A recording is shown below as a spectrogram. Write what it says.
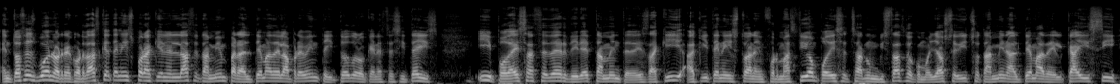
Entonces, bueno, recordad que tenéis por aquí el enlace también para el tema de la preventa y todo lo que necesitéis y podáis acceder directamente desde aquí. Aquí tenéis toda la información, podéis echar un vistazo, como ya os he dicho, también al tema del KIC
